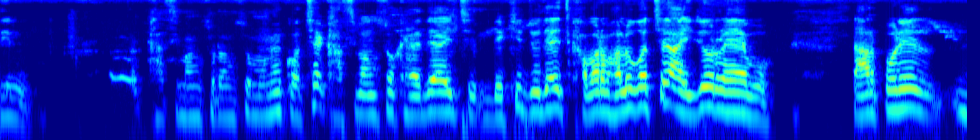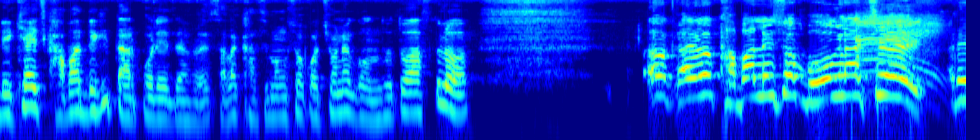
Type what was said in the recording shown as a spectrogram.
দিন। খাসি মাংস টাংস মনে করছে খাসি মাংস খেয়ে দেয় আইছে। দেখি যদি আজ খাবার ভালো করছে আইজও রেয়াবো তারপরে দেখে আজ খাবার দেখি তারপরে হবে সালা খাসি মাংস করছে মানে গন্ধ তো আসলো। খাবার লাই সব ভোগ লাগছে। আরে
